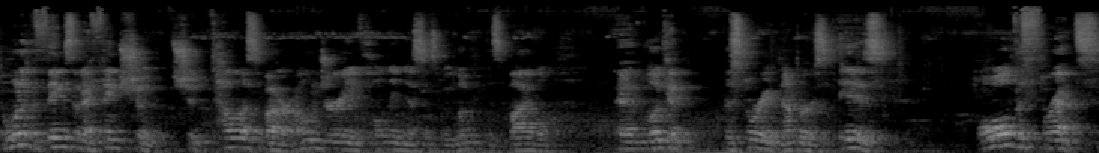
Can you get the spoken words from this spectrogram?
And one of the things that I think should should tell us about our own journey of holiness as we look at this Bible and look at the story of Numbers is all the threats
